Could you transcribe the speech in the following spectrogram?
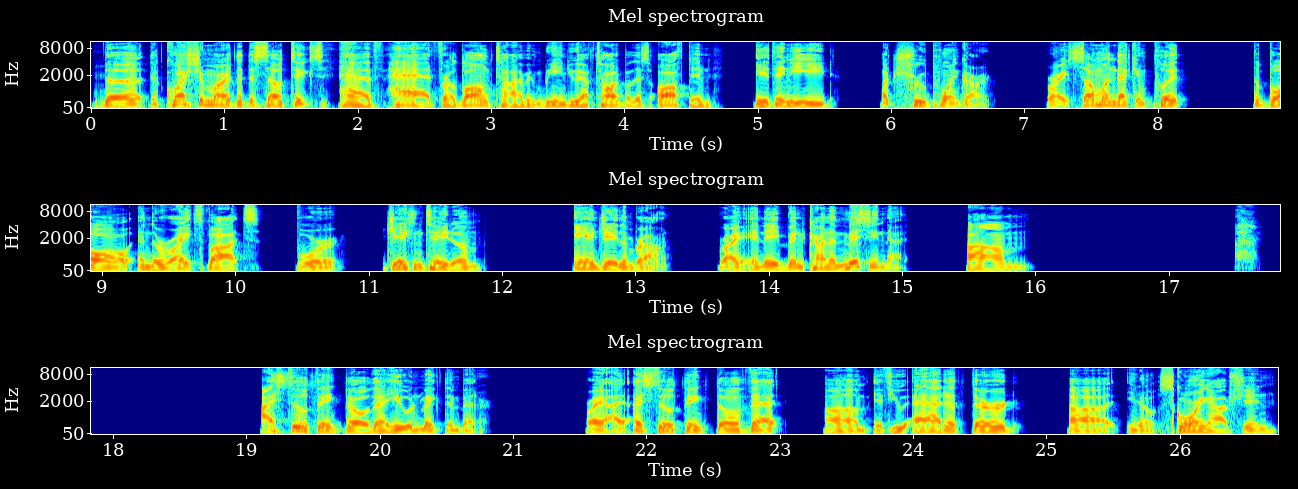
the the question mark that the Celtics have had for a long time, and me and you have talked about this often, is they need a true point guard, right? Someone that can put the ball in the right spots for Jayson Tatum and Jaylen Brown, right? And they've been kind of missing that. Um, I still think though that he would make them better, right? I, I still think though that um, if you add a third, uh, you know, scoring option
